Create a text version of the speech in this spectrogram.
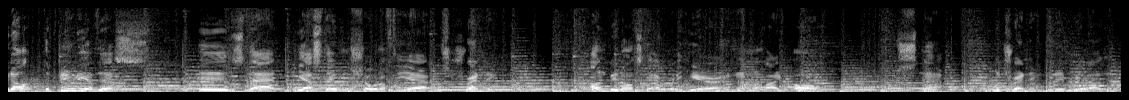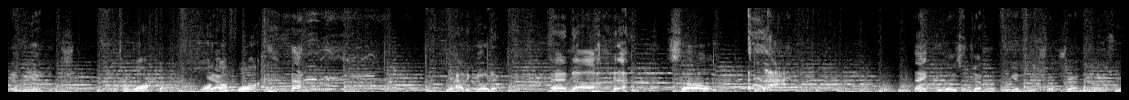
You know, the beauty of this is that yesterday when it was showing off the air, it was trending, unbeknownst to everybody here, and then we're like, oh, snap, we're trending. We didn't realize it, and we ended the show. It's a walk off. Walk Yeah. walk. You had to go there. And uh, so, thank you, ladies and gentlemen, for getting the show trending as we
